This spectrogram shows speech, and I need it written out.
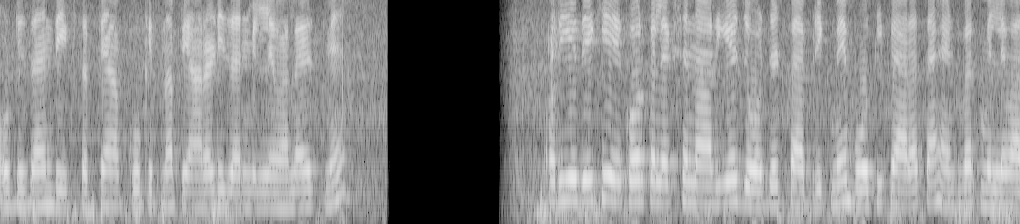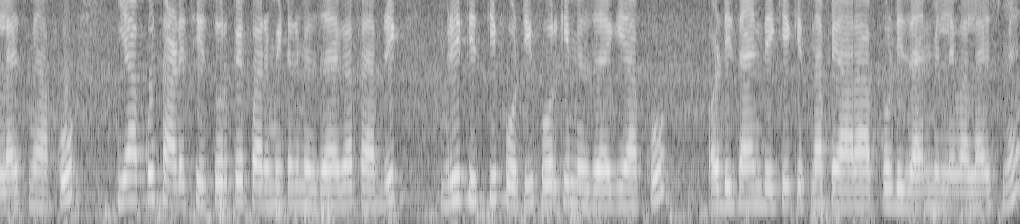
और डिज़ाइन देख सकते हैं आपको कितना प्यारा डिज़ाइन मिलने वाला है इसमें। और ये देखिए, एक और कलेक्शन आ रही है जॉर्जेट फैब्रिक में। बहुत ही प्यारा सा हैंडवर्क मिलने वाला है इसमें आपको। ये आपको साढ़े छः सौ रुपये पर मीटर मिल जाएगा फैब्रिक वृथ इसकी फोर्टी फोर की मिल जाएगी आपको। और डिज़ाइन देखिए, कितना प्यारा आपको डिज़ाइन मिलने वाला है इसमें।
